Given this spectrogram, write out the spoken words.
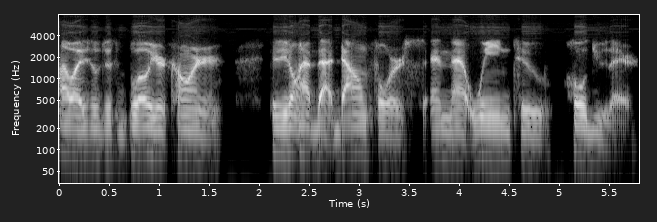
Otherwise, you'll just blow your corner because you don't have that downforce and that wing to hold you there.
